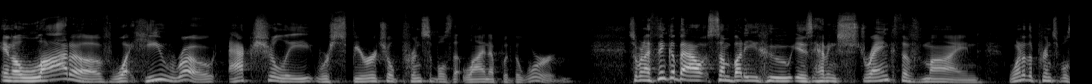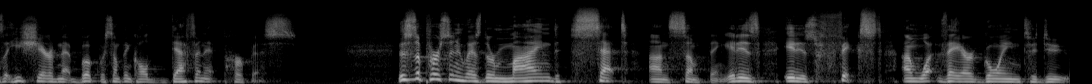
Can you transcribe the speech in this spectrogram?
And a lot of what he wrote actually were spiritual principles that line up with the word. So when I think about somebody who is having strength of mind, one of the principles that he shared in that book was something called definite purpose. This is a person who has their mind set on something. It is, it is fixed on what they are going to do.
